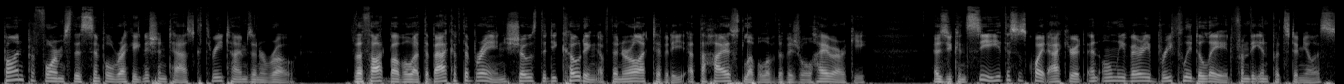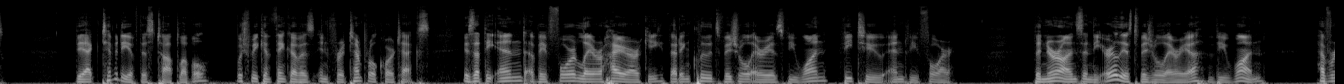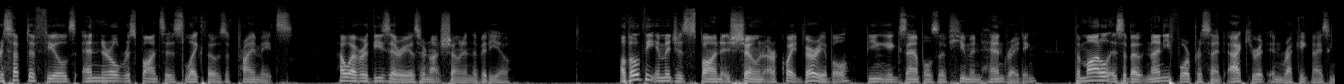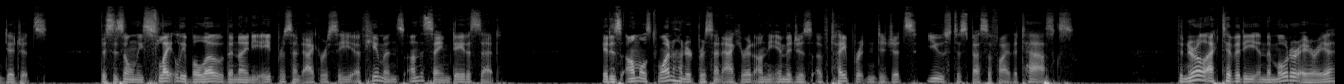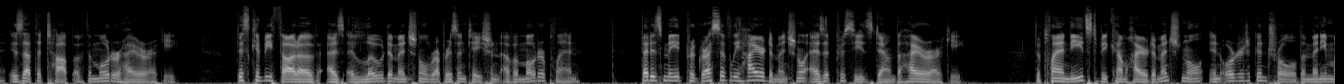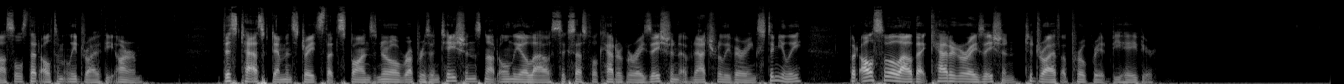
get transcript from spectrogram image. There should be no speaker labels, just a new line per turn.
Spaun performs this simple recognition task three times in a row. The thought bubble at the back of the brain shows the decoding of the neural activity at the highest level of the visual hierarchy. As you can see, this is quite accurate and only very briefly delayed from the input stimulus. The activity of this top level, which we can think of as inferotemporal cortex, is at the end of a four-layer hierarchy that includes visual areas V1, V2, and V4. The neurons in the earliest visual area, V1, have receptive fields and neural responses like those of primates. However, these areas are not shown in the video. Although the images Spaun is shown are quite variable, being examples of human handwriting, the model is about 94% accurate in recognizing digits. This is only slightly below the 98% accuracy of humans on the same dataset. It is almost 100% accurate on the images of typewritten digits used to specify the tasks. The neural activity in the motor area is at the top of the motor hierarchy. This can be thought of as a low-dimensional representation of a motor plan that is made progressively higher dimensional as it proceeds down the hierarchy. The plan needs to become higher dimensional in order to control the many muscles that ultimately drive the arm. This task demonstrates that Spaun's neural representations not only allow successful categorization of naturally varying stimuli, but also allow that categorization to drive appropriate behavior.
